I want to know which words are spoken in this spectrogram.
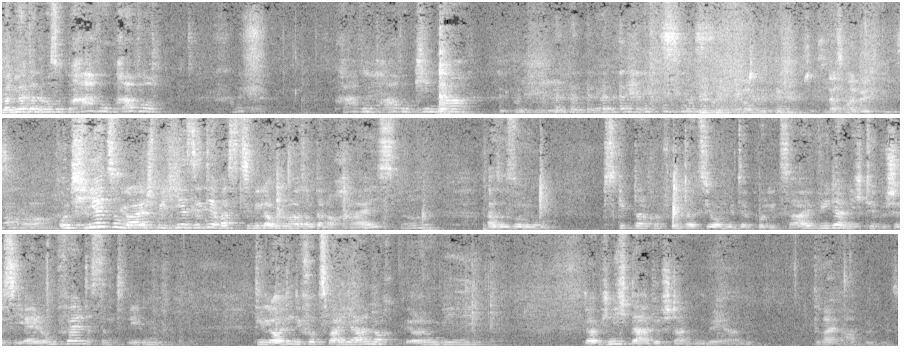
man hört dann immer so, bravo, bravo. Bravo, bravo, Kinder. Lass mal durch. Und hier zum Beispiel, hier seht ihr, was ziviler Ungehorsam dann auch heißt. Ne? Also so es gibt dann Konfrontationen mit der Polizei, wieder nicht typisches IL-Umfeld, das sind eben die Leute, die vor zwei Jahren noch irgendwie, glaube ich, nicht da gestanden wären. 3A-Bündnis.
